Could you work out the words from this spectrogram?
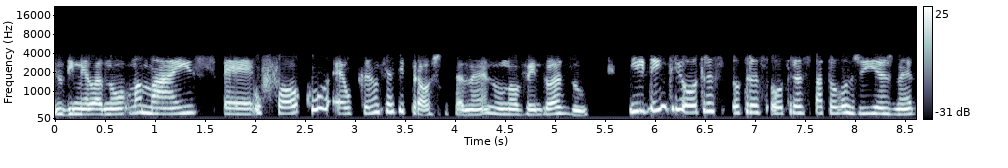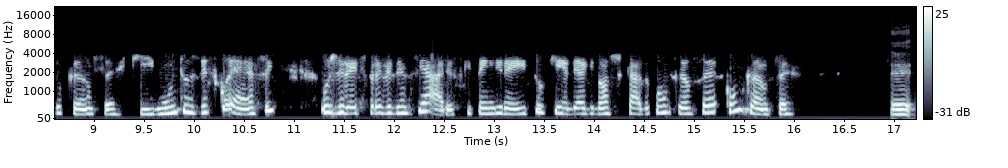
e o de melanoma, mas é, o foco é o câncer de próstata, né, no Novembro Azul. E dentre outras outras outras patologias, né, do câncer que muitos desconhecem os direitos previdenciários, que tem direito que é diagnosticado com câncer, com câncer. É,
